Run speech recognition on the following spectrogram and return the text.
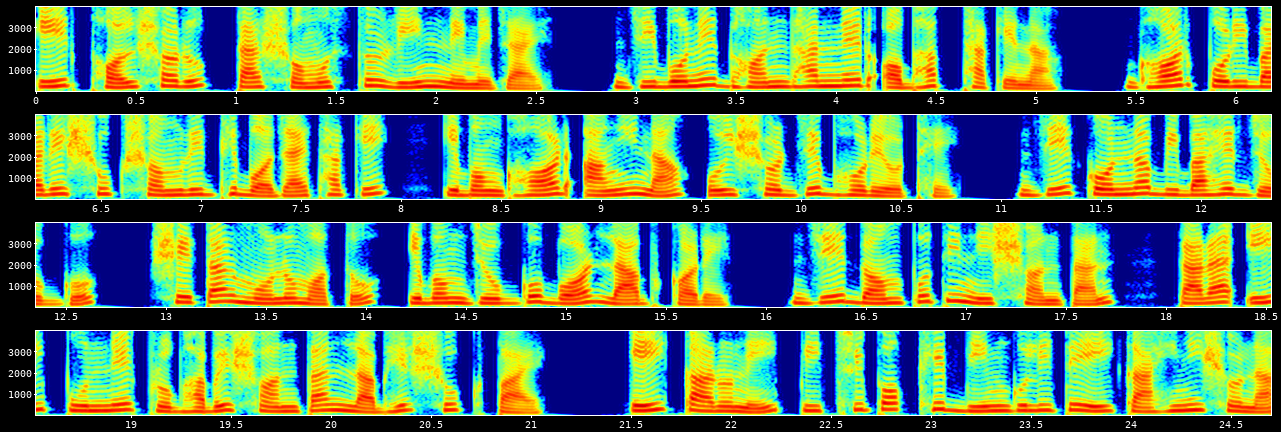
এর ফলস্বরূপ তার সমস্ত ঋণ নেমে যায়। জীবনে ধনধান্যের অভাব থাকে না। ঘর পরিবারে সুখ সমৃদ্ধি বজায় থাকে এবং ঘর আঙিনা ঐশ্বর্যে ভরে ওঠে। যে কন্যা বিবাহের যোগ্য সে তার মনোমত এবং যোগ্য বর লাভ করে। যে দম্পতি নিঃসন্তান, তারা এই পুণ্যের প্রভাবে সন্তান লাভের সুখ পায়। এই কারণেই পিতৃপক্ষের দিনগুলিতে এই কাহিনী শোনা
